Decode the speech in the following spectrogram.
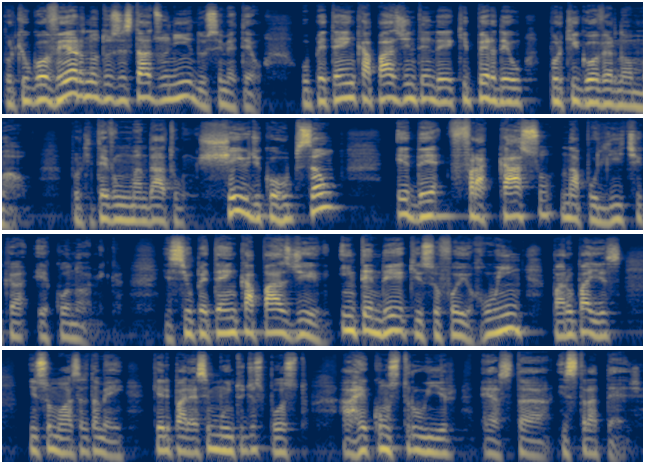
porque o governo dos Estados Unidos se meteu o PT é incapaz de entender que perdeu porque governou mal, porque teve um mandato cheio de corrupção e de fracasso na política econômica. E se o PT é incapaz de entender que isso foi ruim para o país, isso mostra também que ele parece muito disposto a reconstruir esta estratégia.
